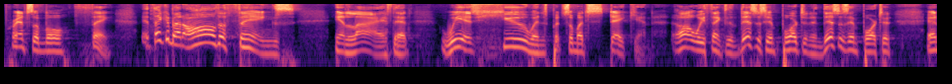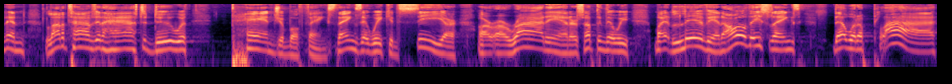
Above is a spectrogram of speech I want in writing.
principal thing. And think about all the things in life that we as humans put so much stake in. Oh, we think that this is important and this is important. And, and a lot of times it has to do with tangible things, things that we can see or, or, or ride in or something that we might live in. All of these things that would apply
